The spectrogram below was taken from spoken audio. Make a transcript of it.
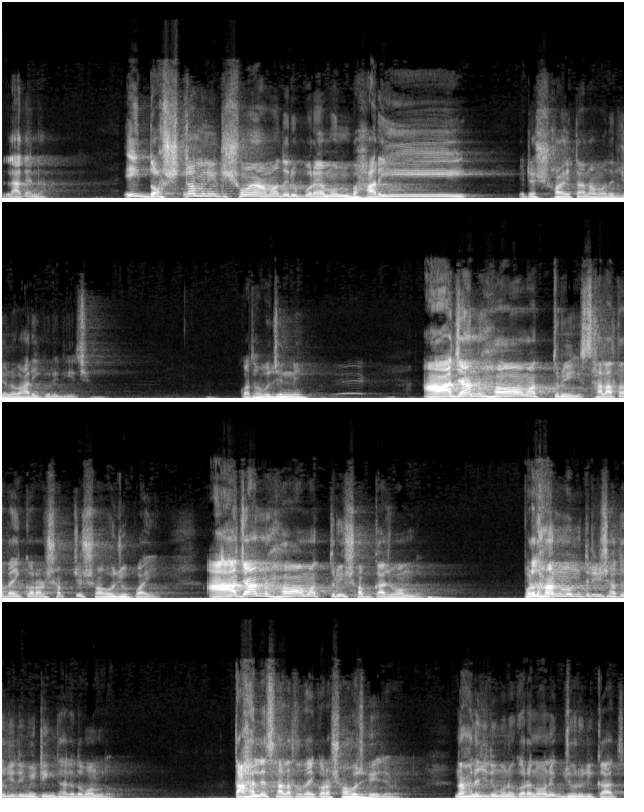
লাগে না। এই দশটা মিনিট সময় আমাদের উপর এমন ভারী এটা শয়তান আমাদের জন্য ভারী করে দিয়েছে। কথা বুঝেননি? আজান হওয়া মাত্রই সালাত আদায় করার সবচেয়ে সহজ উপায়। আজান হওয়া মাত্রই সব কাজ বন্ধ। প্রধানমন্ত্রীর সাথে যদি মিটিং থাকে তো বন্ধ। তাহলে সালাত আদায় করা সহজ হয়ে যাবে। না হলে যদি মনে করেন অনেক জরুরি কাজ,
